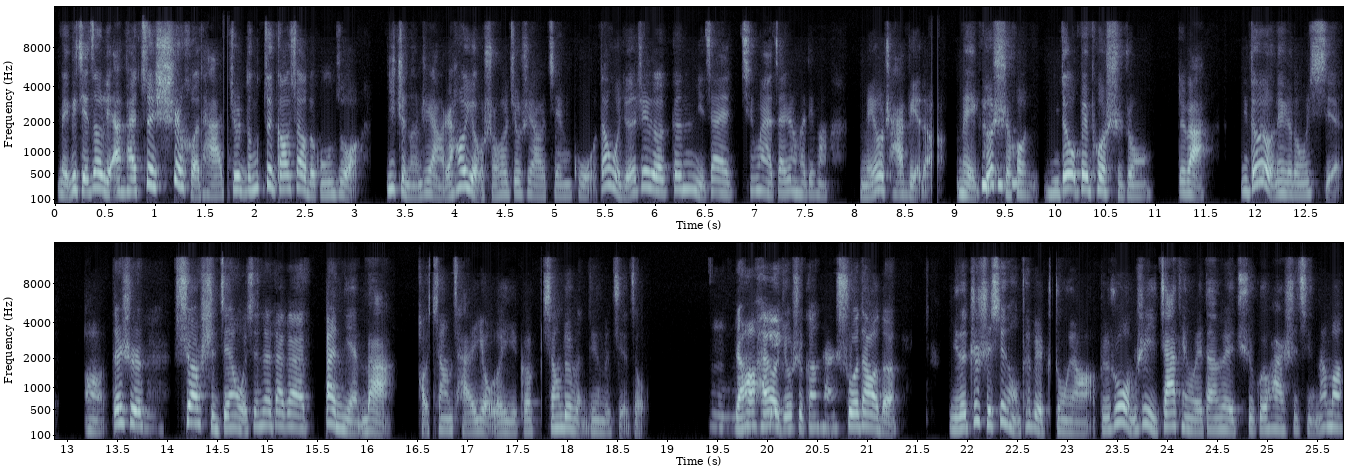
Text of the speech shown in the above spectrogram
每个节奏里安排最适合他，就是能最高效的工作？你只能这样，然后有时候就是要兼顾，但我觉得这个跟你在清迈在任何地方没有差别的，每个时候 你都有被迫时钟，对吧？你都有那个东西啊，但是需要时间。我现在大概半年吧，好像才有了一个相对稳定的节奏。嗯，然后还有就是刚才说到的，你的支持系统特别重要。比如说我们是以家庭为单位去规划事情，那么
